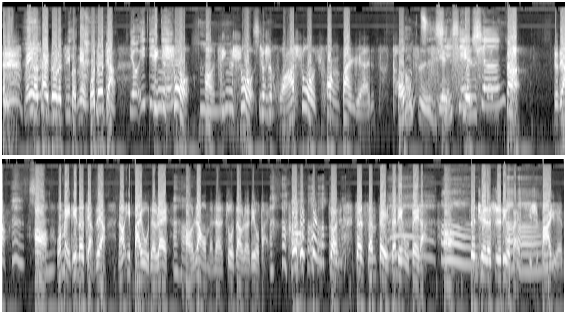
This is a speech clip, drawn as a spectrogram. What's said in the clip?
没有太多的基本面，我都讲有一点金硕啊，金硕就是华硕创办人童子贤先生的。就这样，好，我每天都讲这样，然后一百五，对不对？好，让我们呢做到了六百，赚赚三倍，三点五倍啦。哦，正确的是六百七十八元，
